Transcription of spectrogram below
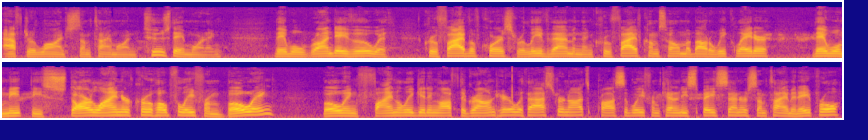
after launch, sometime on Tuesday morning. They will rendezvous with Crew 5, of course, relieve them, and then Crew 5 comes home about a week later. They will meet the Starliner crew, hopefully, from Boeing. Boeing finally getting off the ground here with astronauts, possibly from Kennedy Space Center sometime in April.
